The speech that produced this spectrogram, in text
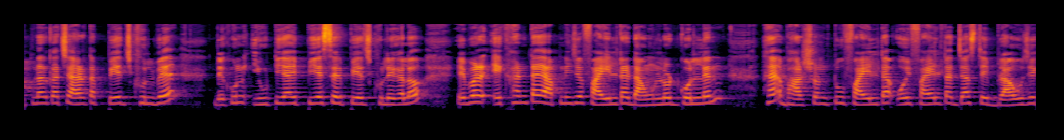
আপনার কাছে আরেকটা পেজ খুলবে। দেখুন ইউটিআই পিএস এর পেজ খুলে গেল। এবার এখানটায় আপনি যে ফাইলটা ডাউনলোড করলেন হ্যাঁ ভার্সন টু ফাইলটা ওই ফাইলটা জাস্ট এই ব্রাউজে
